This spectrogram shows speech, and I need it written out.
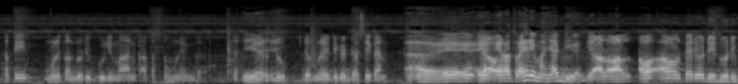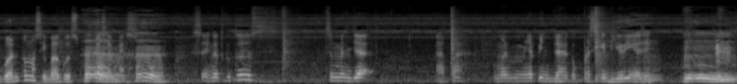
tapi mulai tahun 2005an ke atas tuh mulai enggak udah Iya, redup udah mulai degradasi kan Eh, eh, eh, Ya, era terakhir ya Mahyadi kan. ya awal awal, awal periode 2000-an tuh masih bagus PSMS Heeh. seingatku tuh semenjak apa pemain-pemainnya pindah ke Persik Kediri gak sih Mm-mm.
